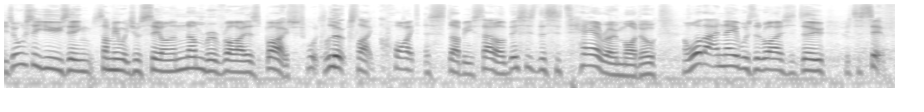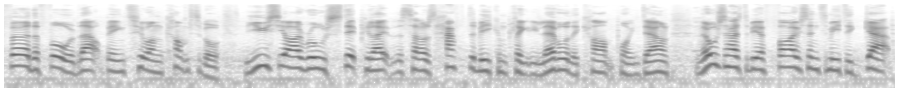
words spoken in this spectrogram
He's also using something which you'll see on a number of riders' bikes, which looks like quite a stubby saddle. This is the Sitero model, and what that enables the riders to do is to sit further forward without being too uncomfortable. The UCI rules stipulate that the saddles have to be completely level, they can't point down, and there also has to be a five centimetre gap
